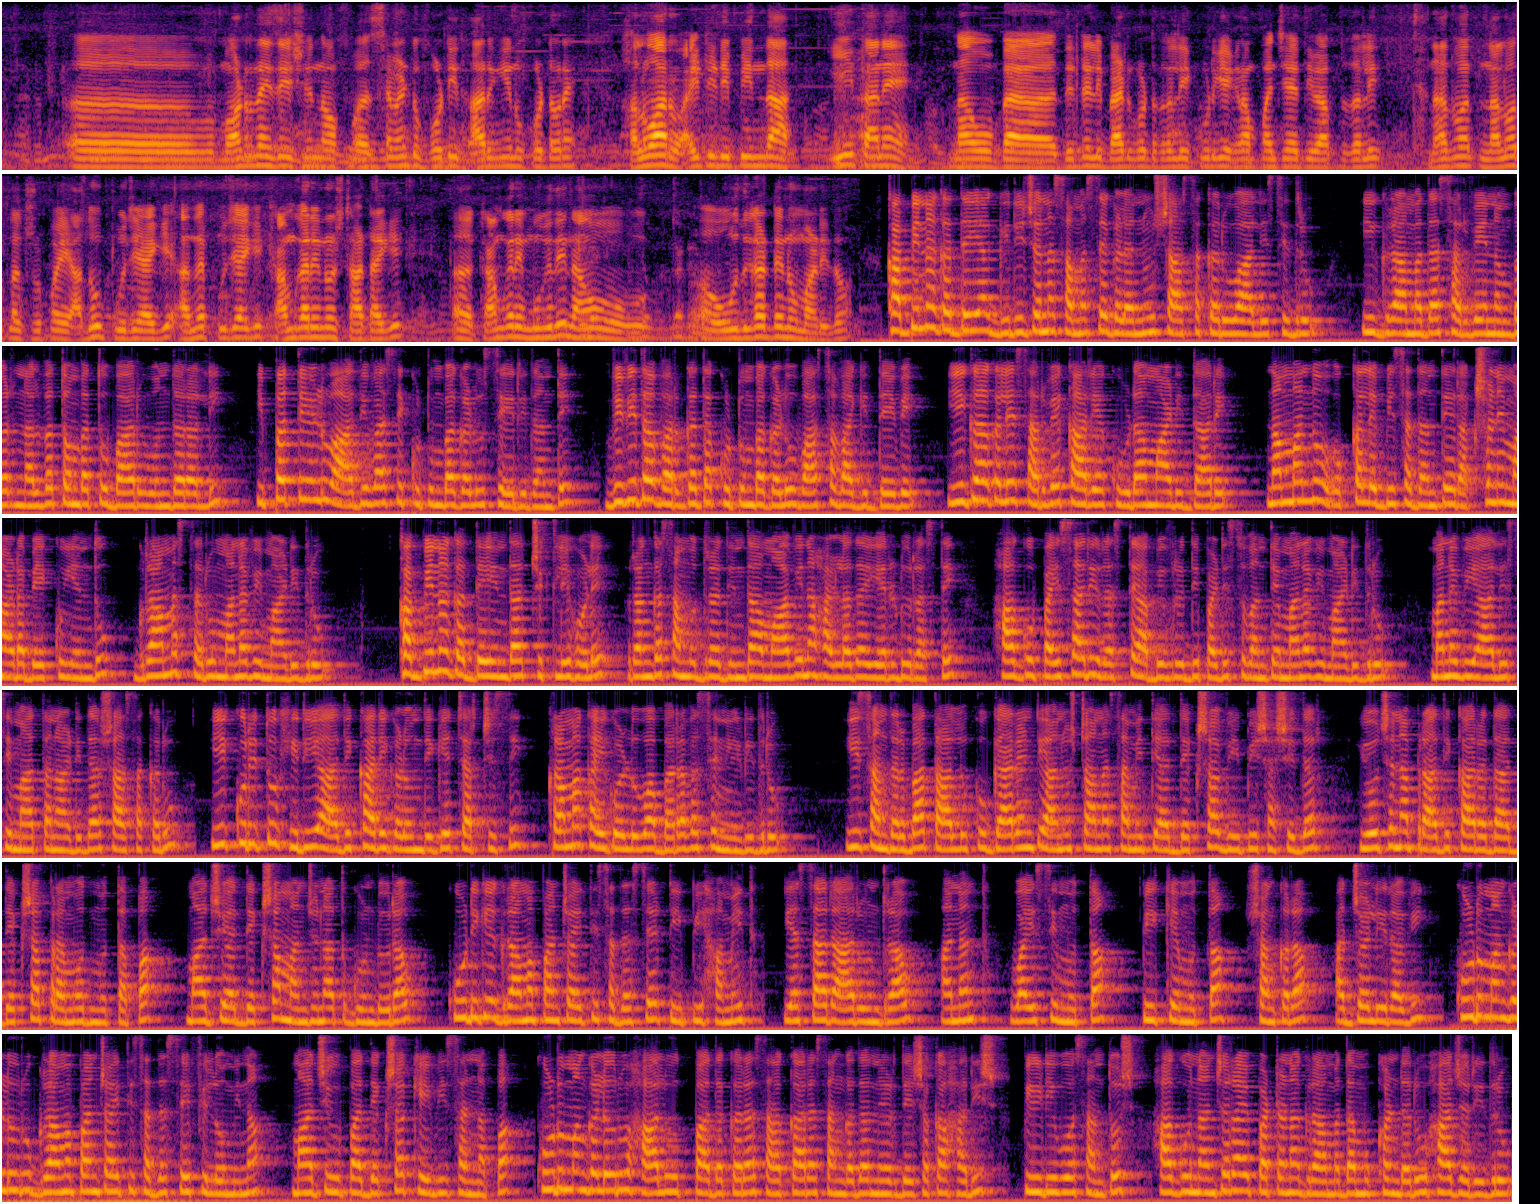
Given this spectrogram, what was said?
Modernisation of seven to fourteen ಆರ್ಗಿನೂ ಕೊಟ್ಟವ್ರೆ. ಹಲವಾರು ಐ ಟಿ ಡಿ ಪಿಯಿಂದ ಈ ತಾನೇ ನಾವು ಬ್ಯಾ, ದಿಡ್ಡಳ್ಳಿ ಬ್ಯಾಡ್ಗೊಟ್ಟದಲ್ಲಿ ಕೂಡಿಗೆ ಗ್ರಾಮ ಪಂಚಾಯತಿ ವ್ಯಾಪ್ತದಲ್ಲಿ ನಲ್ವತ್ತು ನಲ್ವತ್ತು ಲಕ್ಷ ರೂಪಾಯಿ ಅದು ಪೂಜೆಯಾಗಿ, ಅಂದರೆ ಪೂಜೆಯಾಗಿ ಕಾಮಗಾರಿನೂ ಸ್ಟಾರ್ಟ್ ಆಗಿ ಕಾಮಗಾರಿ ಮುಗಿದು ನಾವು ಉದ್ಘಾಟನೆನೂ ಮಾಡಿದ್ದು. ಕಬ್ಬಿನಗದ್ದೆಯ ಗಿರಿಜನ ಸಮಸ್ಯೆಗಳನ್ನು ಶಾಸಕರು ಆಲಿಸಿದರು. ಈ ಗ್ರಾಮದ ಸರ್ವೆ ನಂಬರ್ ನಲವತ್ತೊಂಬತ್ತು ಬಾರು ಒಂದರಲ್ಲಿ ಇಪ್ಪತ್ತೇಳು ಆದಿವಾಸಿ ಕುಟುಂಬಗಳು ಸೇರಿದಂತೆ ವಿವಿಧ ವರ್ಗದ ಕುಟುಂಬಗಳು ವಾಸವಾಗಿದ್ದೇವೆ. ಈಗಾಗಲೇ ಸರ್ವೆ ಕಾರ್ಯ ಕೂಡ ಮಾಡಿದ್ದಾರೆ. ನಮ್ಮನ್ನು ಒಕ್ಕಲೆಬ್ಬಿಸದಂತೆ ರಕ್ಷಣೆ ಮಾಡಬೇಕು ಎಂದು ಗ್ರಾಮಸ್ಥರು ಮನವಿ ಮಾಡಿದರು. ಕಬ್ಬಿನ ಗದ್ದೆಯಿಂದ ಚಿಕ್ಲಿಹೊಳೆ, ರಂಗಸಮುದ್ರದಿಂದ ಮಾವಿನ ಹಳ್ಳದ ಎರಡು ರಸ್ತೆ ಹಾಗೂ ಪೈಸಾರಿ ರಸ್ತೆ ಅಭಿವೃದ್ಧಿಪಡಿಸುವಂತೆ ಮನವಿ ಮಾಡಿದರು. ಮನವಿ ಆಲಿಸಿ ಮಾತನಾಡಿದ ಶಾಸಕರು, ಈ ಕುರಿತು ಹಿರಿಯ ಅಧಿಕಾರಿಗಳೊಂದಿಗೆ ಚರ್ಚಿಸಿ ಕ್ರಮ ಕೈಗೊಳ್ಳುವ ಭರವಸೆ ನೀಡಿದರು. ಈ ಸಂದರ್ಭ ತಾಲೂಕು ಗ್ಯಾರಂಟಿ ಅನುಷ್ಠಾನ ಸಮಿತಿ ಅಧ್ಯಕ್ಷ ವಿಪಿ ಶಶಿಧರ್ ಯೋಜನಾ ಪ್ರಾಧಿಕಾರದ ಅಧ್ಯಕ್ಷ ಪ್ರಮೋದ್ ಮುತ್ತಪ್ಪ, ಮಾಜಿ ಅಧ್ಯಕ್ಷ ಮಂಜುನಾಥ್ ಗುಂಡೂರಾವ್, ಕೂಡಿಗೆ ಗ್ರಾಮ ಪಂಚಾಯಿತಿ ಸದಸ್ಯ TP Hameed, SR Arun Rao, Anant, YC Mutta, PK Mutta, Shankara, Ajjalli Ravi, Kudumangaluru ಗ್ರಾಮ ಪಂಚಾಯಿತಿ ಸದಸ್ಯೆ ಫಿಲೋಮಿನಾ, ಮಾಜಿ ಉಪಾಧ್ಯಕ್ಷ ಕೆವಿ ಸಣ್ಣಪ್ಪ, ಕೂಡುಮಂಗಳೂರು ಹಾಲು ಉತ್ಪಾದಕರ ಸಹಕಾರ ಸಂಘದ ನಿರ್ದೇಶಕ ಹರೀಶ್, ಪಿಡಿಒ ಸಂತೋಷ್ ಹಾಗೂ ನಂಜರಾಯಪಟ್ಟಣ ಗ್ರಾಮದ ಮುಖಂಡರು ಹಾಜರಿದ್ದರು.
